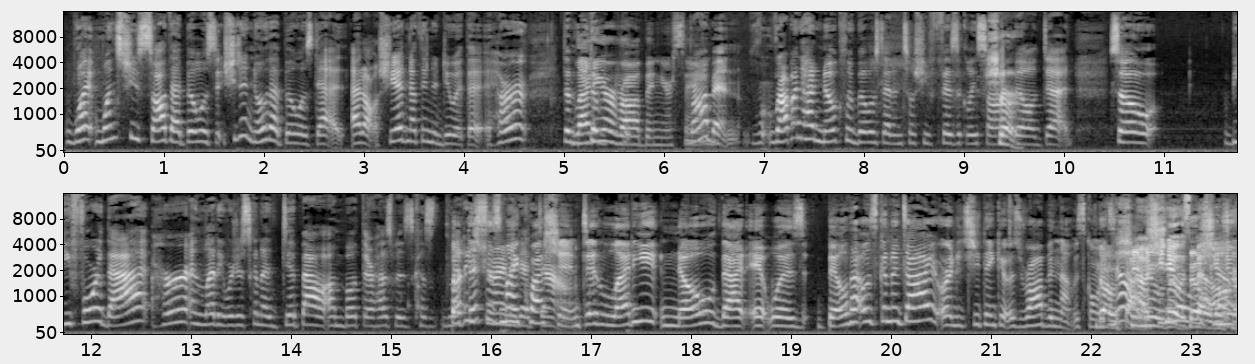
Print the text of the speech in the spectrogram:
what? Once she saw that Bill was, she didn't know that Bill was dead at all. She had nothing to do with it. Her, the Letty the- or Robin, you're saying? Robin. R- Robin had no clue Bill was dead until she physically saw Sure. Bill dead. So. Before that, her and Letty were just gonna dip out on both their husbands because But this is my question. Did Letty know that it was Bill that was going to die, or did she think it was Robin that was going No, to she die? knew, she knew it was Bill Bill. was She knew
